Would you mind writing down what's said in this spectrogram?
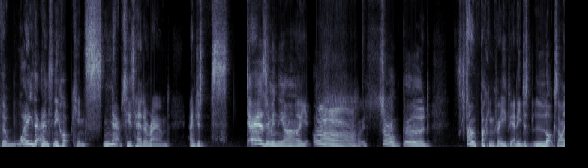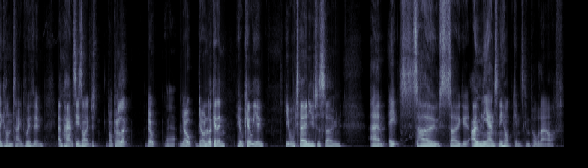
the way that Anthony Hopkins snaps his head around and just stares him in the eye. Oh, it's so good. So fucking creepy. And he just locks eye contact with him. And Pazzi's like, just not gonna look. Nope. Yeah. Nope. Don't look at him. He'll kill you. He will turn you to stone. Um, it's so, so good. Only Anthony Hopkins can pull that off.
